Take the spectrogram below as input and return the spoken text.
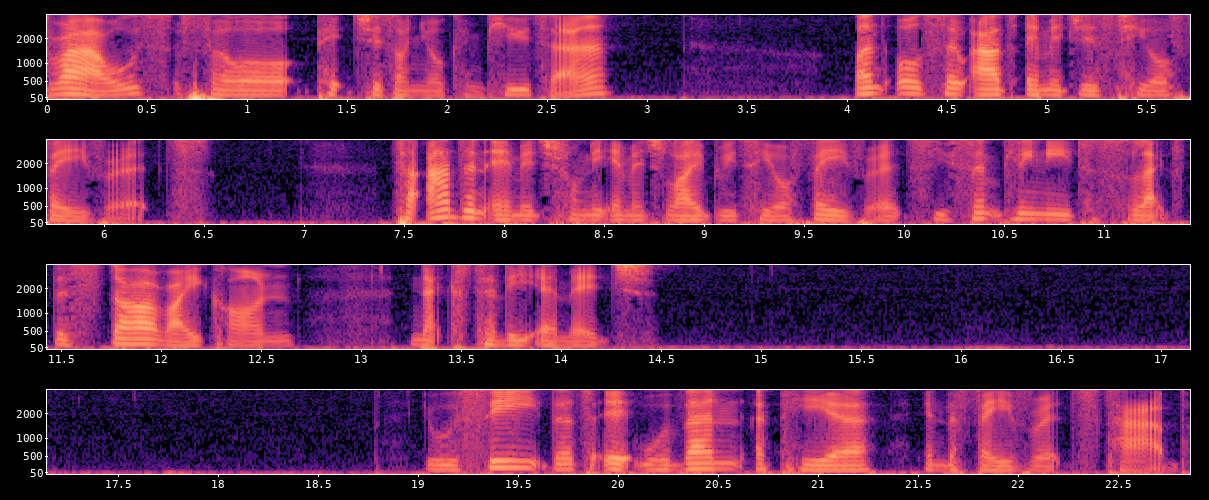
browse for pictures on your computer and also add images to your favorites. To add an image from the image library to your favorites, you simply need to select the star icon next to the image. You will see that it will then appear in the Favorites tab.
